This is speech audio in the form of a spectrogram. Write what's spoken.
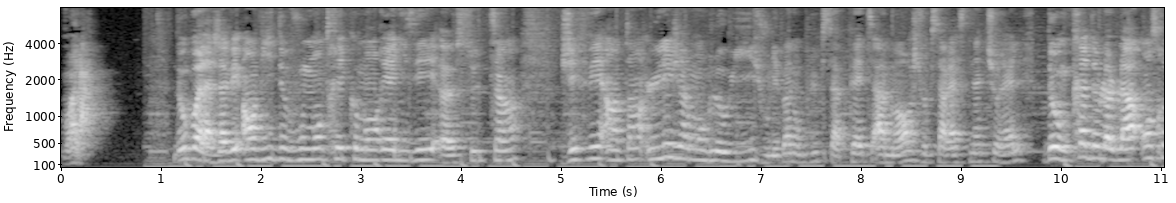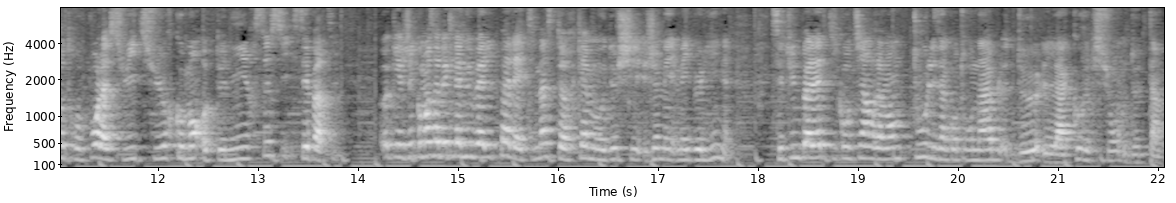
voilà donc voilà, j'avais envie de vous montrer comment réaliser ce teint j'ai fait un teint légèrement glowy, je voulais pas non plus que ça pète à mort, je veux que ça reste naturel. Donc trêve de blabla, on se retrouve pour la suite sur comment obtenir ceci. C'est parti Ok, je commence avec la nouvelle palette Master Camo de chez Je Maybelline. C'est une palette qui contient vraiment tous les incontournables de la correction de teint.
